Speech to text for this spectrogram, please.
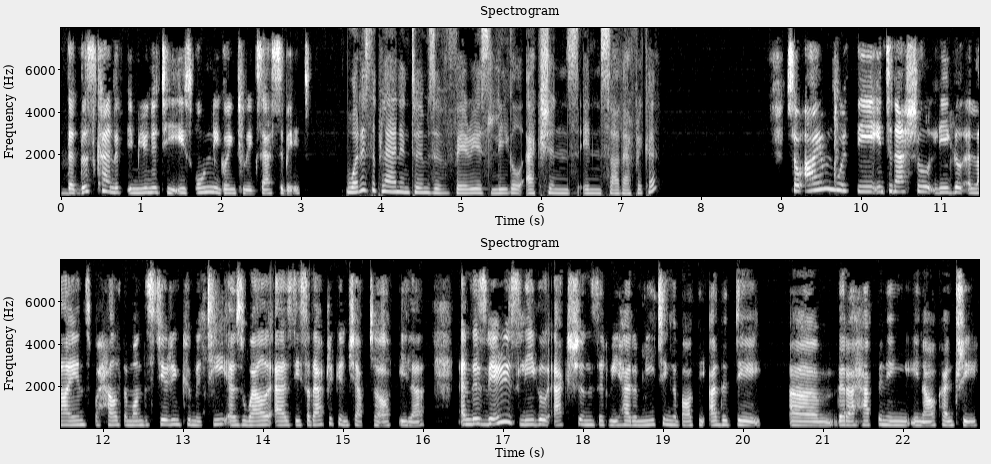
That this kind of immunity is only going to exacerbate. What is the plan in terms of various legal actions in South Africa? So I'm with the International Legal Alliance for Health. I'm on the steering committee as well as the South African chapter of ILA. And there's various legal actions that we had a meeting about the other day um, that are happening in our country.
